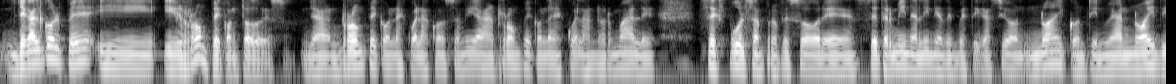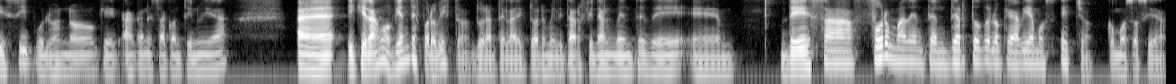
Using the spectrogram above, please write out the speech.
llega el golpe y, rompe con todo eso. Ya rompe con las escuelas consolidadas, rompe con las escuelas normales, se expulsan profesores, se terminan líneas de investigación, no hay continuidad, no hay discípulos ¿no? que hagan esa continuidad. Eh, y quedamos bien desprovistos durante la dictadura militar finalmente de... Eh, de esa forma de entender todo lo que habíamos hecho como sociedad.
